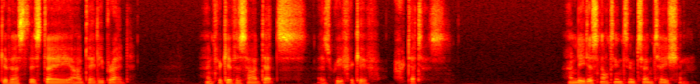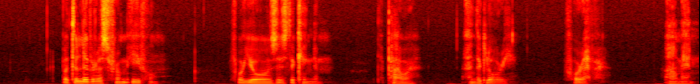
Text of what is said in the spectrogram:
Give us this day our daily bread, and forgive us our debts as we forgive our debtors. And lead us not into temptation, but deliver us from evil. For yours is the kingdom, the power, and the glory forever. Amen.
